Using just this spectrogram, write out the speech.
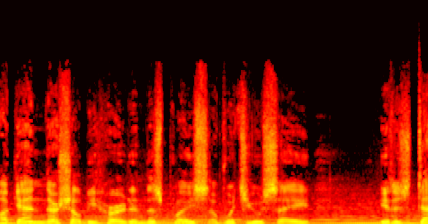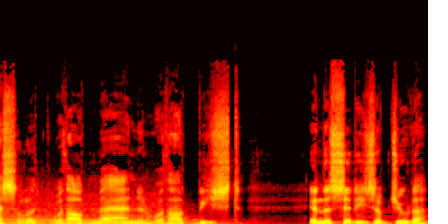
Again there shall be heard in this place of which you say, It is desolate without man and without beast. In the cities of Judah,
